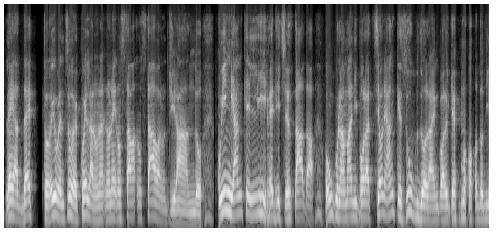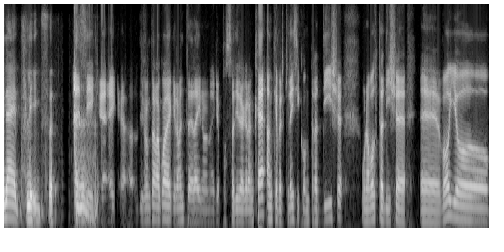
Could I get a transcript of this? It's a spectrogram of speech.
Lei ha detto io penso che quella non, è, non, è, non, stava, non stavano girando. Quindi anche lì vedi c'è stata comunque una manipolazione anche subdola in qualche modo di Netflix eh sì, che, che, di fronte alla quale chiaramente lei non è che possa dire granché, anche perché lei si contraddice. Una volta dice: eh, Voglio,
